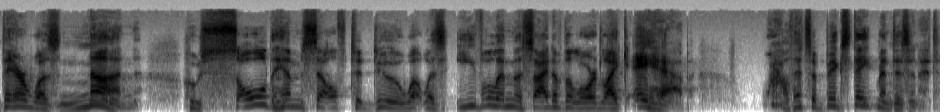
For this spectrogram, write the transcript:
there was none who sold himself to do what was evil in the sight of the Lord, like Ahab. Wow, that's a big statement, isn't it?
